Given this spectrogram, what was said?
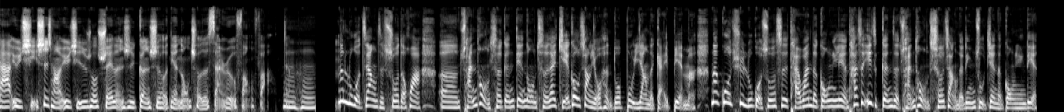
大家预期市场预期是说，水冷是更适合电动车的散热方法。嗯哼。那如果这样子说的话，呃，传统车跟电动车在结构上有很多不一样的改变嘛？那过去如果说是台湾的供应链，它是一直跟着传统车厂的零组件的供应链，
